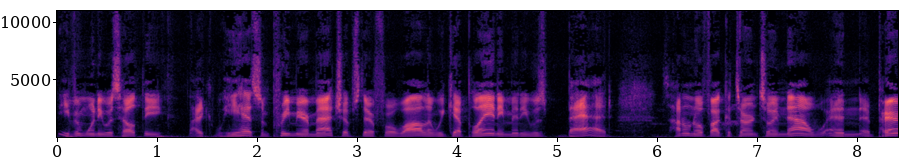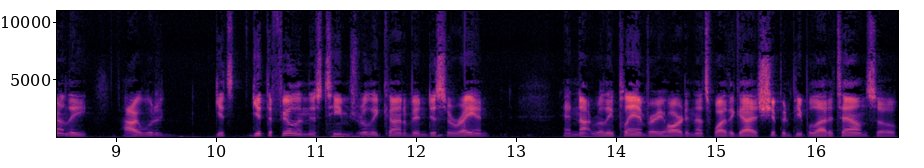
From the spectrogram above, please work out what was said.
even when he was healthy. Like he had some premier matchups there for a while, and we kept playing him, and he was bad. So I don't know if I could turn to him now. And apparently, I would get get the feeling this team's really kind of in disarray and and not really playing very hard, and that's why the guy's shipping people out of town. So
